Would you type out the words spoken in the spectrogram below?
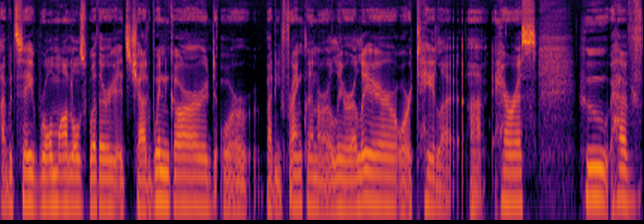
I would say role models, whether it's Chad Wingard or Buddy Franklin or Aliir Aliir or Tayla uh, Harris, who have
